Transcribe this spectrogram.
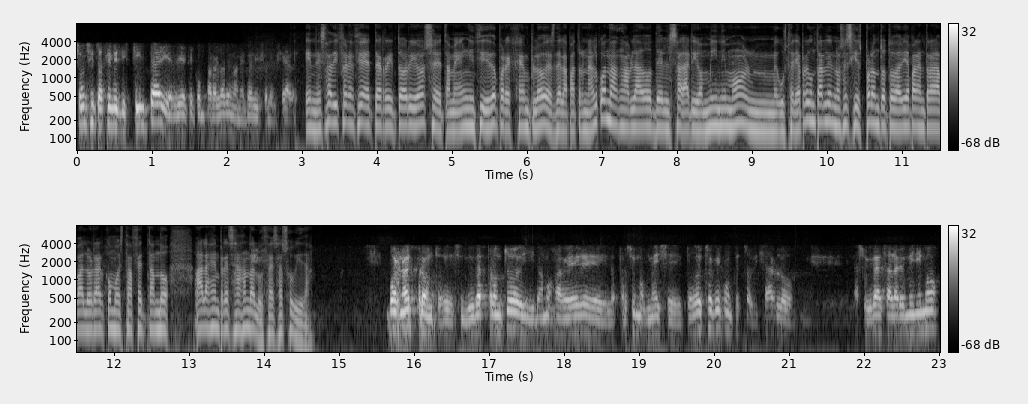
son situaciones distintas y habría que compararlas de manera diferenciada. En esa diferencia de territorios eh, también han incidido, por ejemplo, desde la patronal cuando han hablado del salario mínimo. Me gustaría preguntarle, no sé si es pronto todavía para entrar a valorar cómo está afectando a las empresas andaluzas esa subida. Bueno, es pronto, eh, sin duda es pronto y vamos a ver los próximos meses. Todo esto hay que contextualizarlo. la subida del salario mínimo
